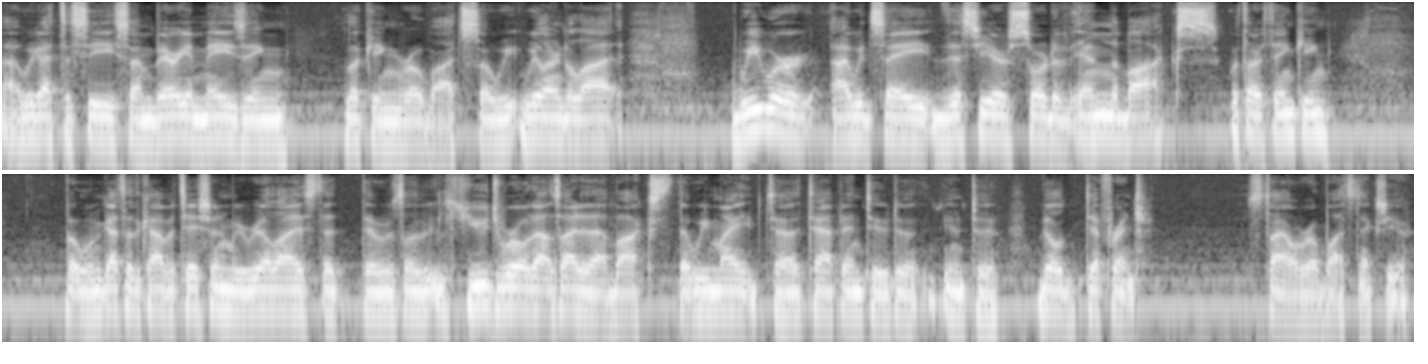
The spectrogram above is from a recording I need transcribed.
uh, we got to see some very amazing looking robots. So we, we learned a lot. We were, I would say, this year sort of in the box with our thinking. But when we got to the competition, we realized that there was a huge world outside of that box that we might uh, tap into to, you know, to build different style robots next year.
